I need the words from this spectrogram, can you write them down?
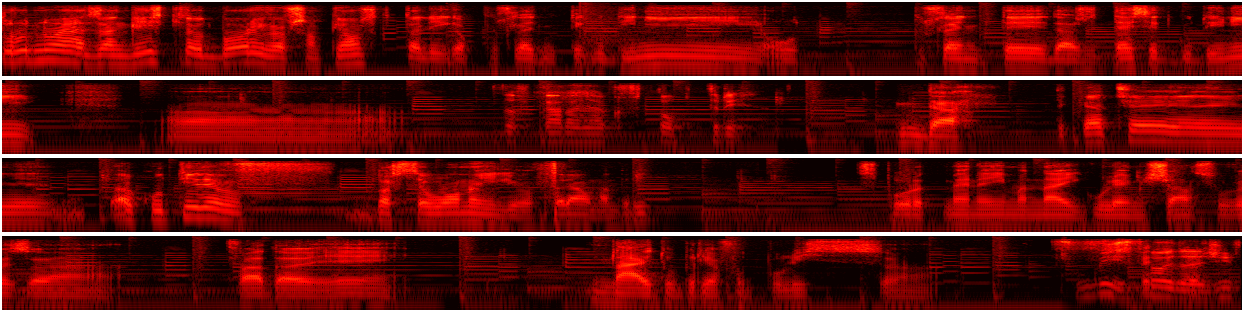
трудно е за английските отбори в Шампионската лига последните години, от последните даже 10 години. А, Да вкара някой в топ 3. да, така че ако отиде в Барселона или в Реал Мадрид, според мен има най-големи шансове за това да е най-добрия футболист. а, в Би, света. той да е, жив,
